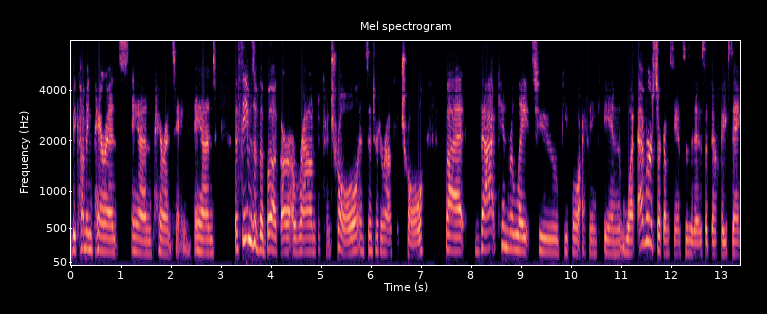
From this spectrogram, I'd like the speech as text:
becoming parents and parenting. And the themes of the book are around control and centered around control but that can relate to people i think in whatever circumstances it is that they're facing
